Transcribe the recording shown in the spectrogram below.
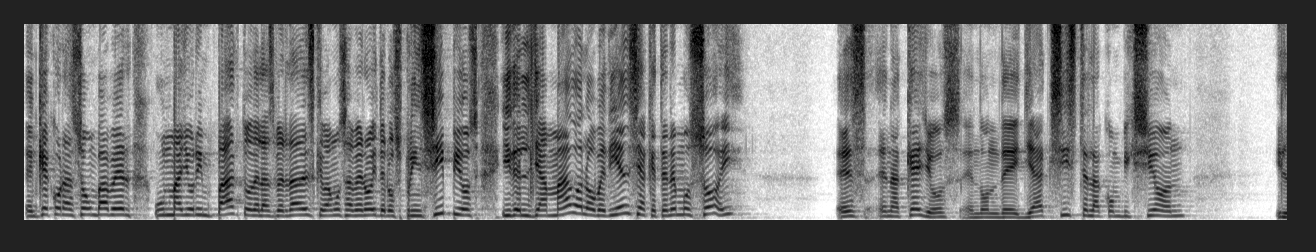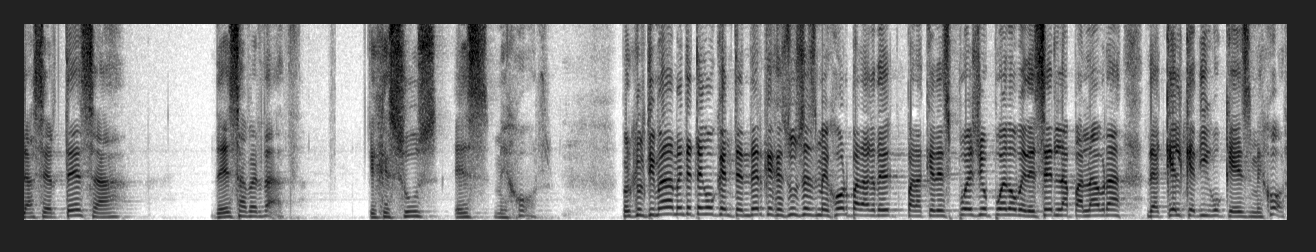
¿En qué corazón va a haber un mayor impacto de las verdades que vamos a ver hoy, de los principios y del llamado a la obediencia que tenemos hoy? Es en aquellos en donde ya existe la convicción y la certeza de esa verdad, que Jesús es mejor. Porque últimamente tengo que entender que Jesús es mejor para, para que después yo pueda obedecer la palabra de aquel que digo que es mejor.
